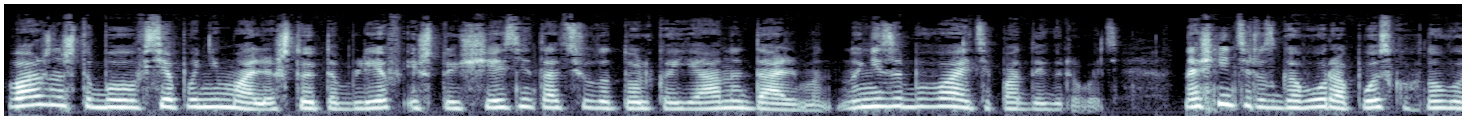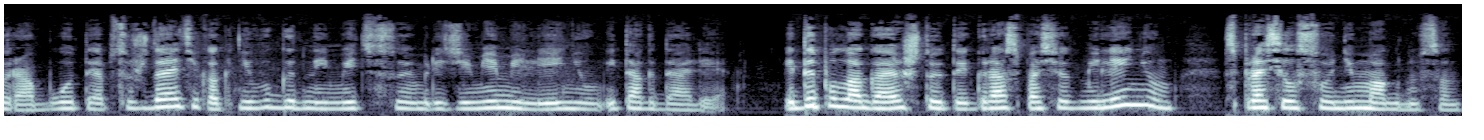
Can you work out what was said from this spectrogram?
Важно, чтобы вы все понимали, что это блеф и что исчезнет отсюда только Ян и Дальман. Но не забывайте подыгрывать. Начните разговор о поисках новой работы, обсуждайте, как невыгодно иметь в своем резюме «Миллениум» и так далее. «И ты полагаешь, что эта игра спасет «Миллениум»?» — спросил Сони Магнусон.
